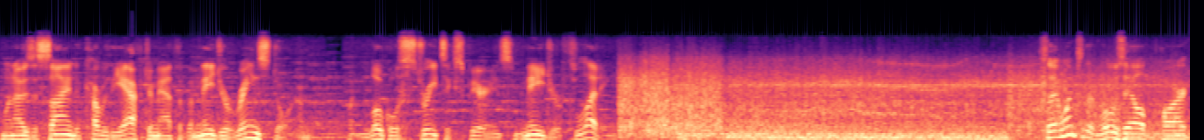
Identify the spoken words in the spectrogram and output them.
when I was assigned to cover the aftermath of a major rainstorm when local streets experienced major flooding. So I went to the Roselle Park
